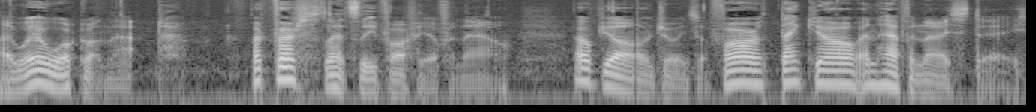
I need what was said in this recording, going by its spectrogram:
I will work on that. But first, let's leave off here for now. Hope y'all enjoying so far. Thank y'all and have a nice day.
